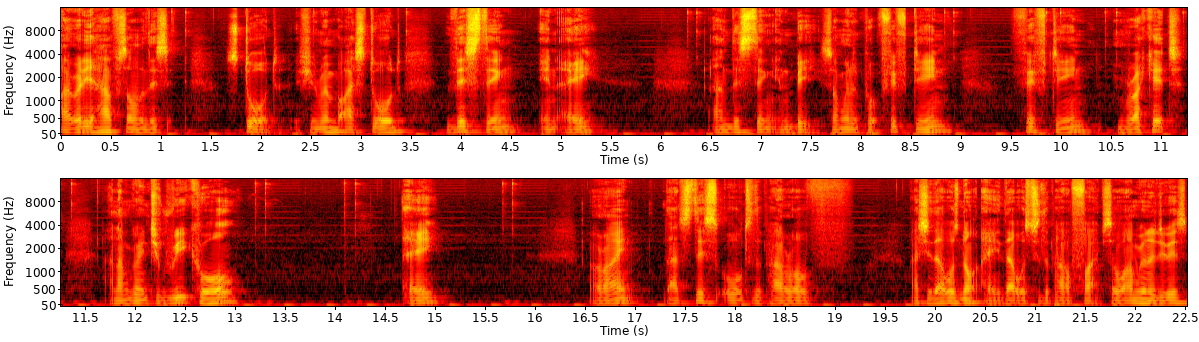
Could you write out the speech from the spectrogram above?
I already have some of this stored. If you remember I stored this thing in A and this thing in B. So I'm going to put 15 15 bracket and I'm going to recall A. Alright that's this all to the power of actually that was not A that was to the power of 5 so what I'm going to do is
